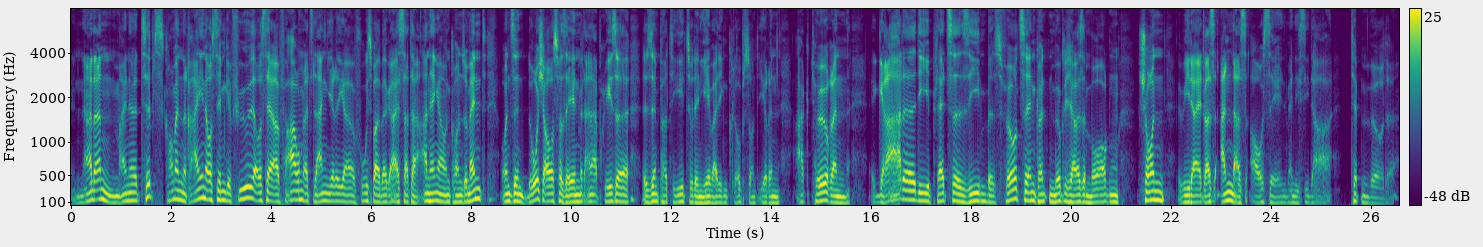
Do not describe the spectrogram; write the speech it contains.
Na dann, meine Tipps kommen rein aus dem Gefühl, aus der Erfahrung als langjähriger Fußballbegeisterter Anhänger und Konsument und sind durchaus versehen mit einer Prise Sympathie zu den jeweiligen Clubs und ihren Akteuren. Gerade die Plätze 7 bis 14 könnten möglicherweise morgen schon wieder etwas anders aussehen, wenn ich sie da tippen würde.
